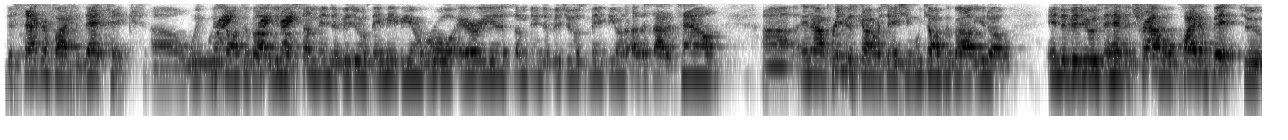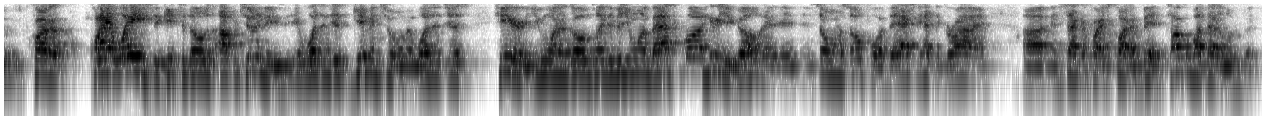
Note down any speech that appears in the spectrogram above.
the sacrifice that that takes. Uh, we, we right, talked about, right, you know, right. some individuals, they may be in rural areas. Some individuals may be on the other side of town. Uh, in our previous conversation, we talked about, you know, individuals that had to travel quite a bit to quite a quite a ways to get to those opportunities. It wasn't just given to them. It wasn't just here. You want to go and play Division One basketball? Here you go, and, and, and, so on and so forth. They actually had to grind uh, and sacrifice quite a bit. Talk about that a little bit.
